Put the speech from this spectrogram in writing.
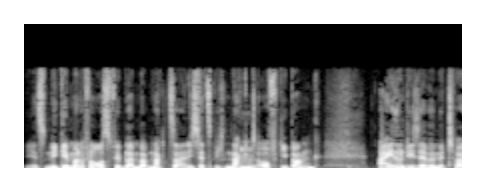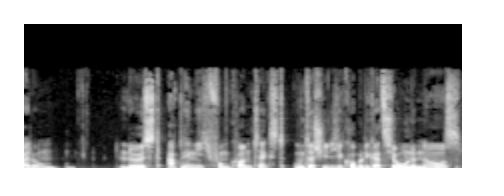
jetzt nee, gehen wir davon aus, wir bleiben beim Nacktsein, ich setze mich nackt mhm. auf die Bank. Ein und dieselbe Mitteilung löst abhängig vom Kontext unterschiedliche Kommunikationen aus.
